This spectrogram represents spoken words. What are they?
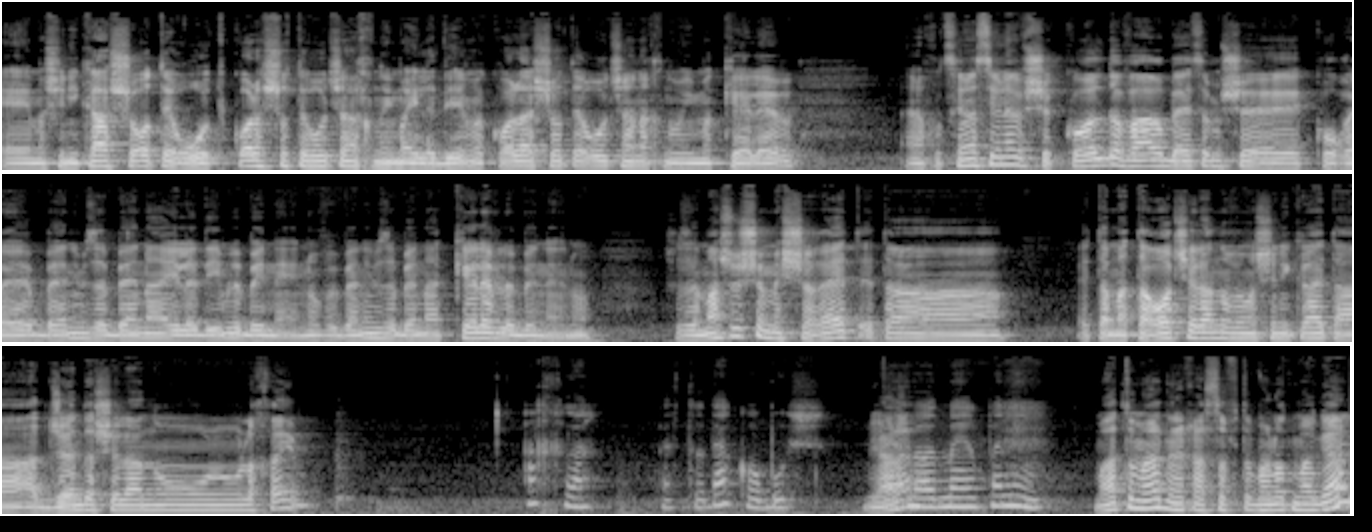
אה, מה שנקרא שעות ערות, כל השעות ערות שאנחנו עם הילדים וכל השעות ערות שאנחנו עם הכלב, אנחנו צריכים לשים לב שכל דבר בעצם שקורה, בין אם זה בין הילדים לבינינו ובין אם זה בין הכלב לבינינו, שזה משהו שמשרת את, ה... את המטרות שלנו ומה שנקרא את האג'נדה שלנו לחיים. אחלה. אז תודה, קובוש. יאללה. היה מאוד מאיר פנים. מה את אומרת? נלך לאסוף את הבנות מהגן?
